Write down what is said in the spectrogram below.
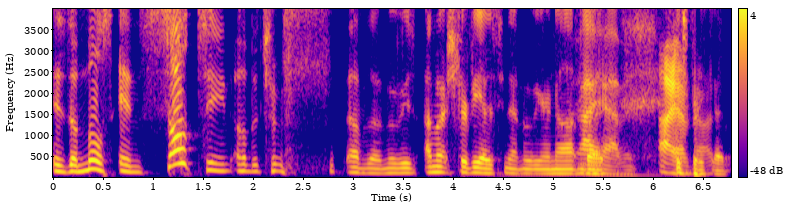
is the most insulting of the tr- of the movies. I'm not sure if you have seen that movie or not, I haven't. I it's have pretty not. good.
